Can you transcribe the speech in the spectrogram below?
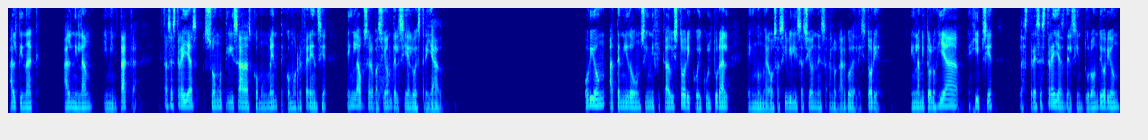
Altinac, Alnilam y Mintaka. Estas estrellas son utilizadas comúnmente como referencia en la observación del cielo estrellado. Orión ha tenido un significado histórico y cultural en numerosas civilizaciones a lo largo de la historia. En la mitología egipcia, las tres estrellas del cinturón de Orión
